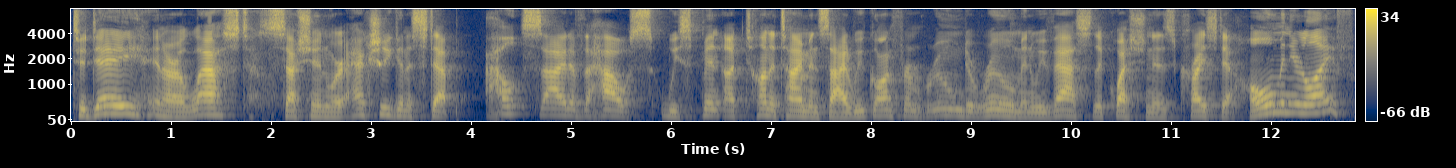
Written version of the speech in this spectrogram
Today, in our last session, we're actually going to step outside of the house. We spent a ton of time inside. We've gone from room to room and we've asked the question is Christ at home in your life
